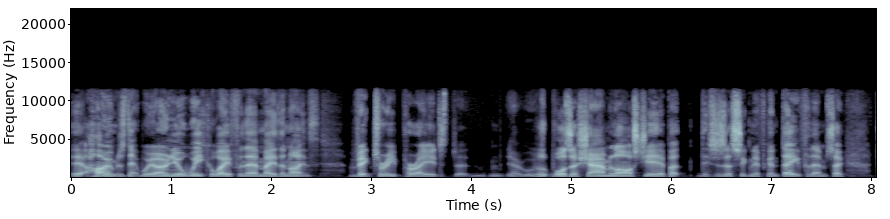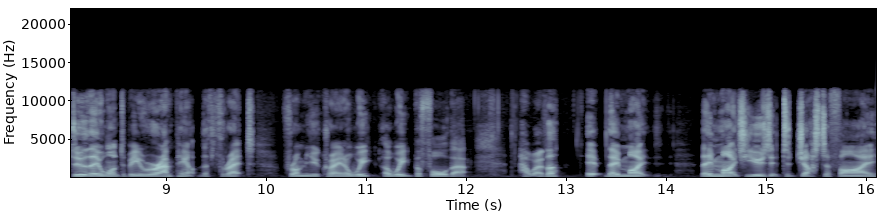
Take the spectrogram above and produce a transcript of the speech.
it home, doesn't it? We're only a week away from their May the 9th victory parade. Uh, you know, was a sham last year, but this is a significant date for them. So, do they want to be ramping up the threat from Ukraine a week a week before that. However, it, they might they might use it to justify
